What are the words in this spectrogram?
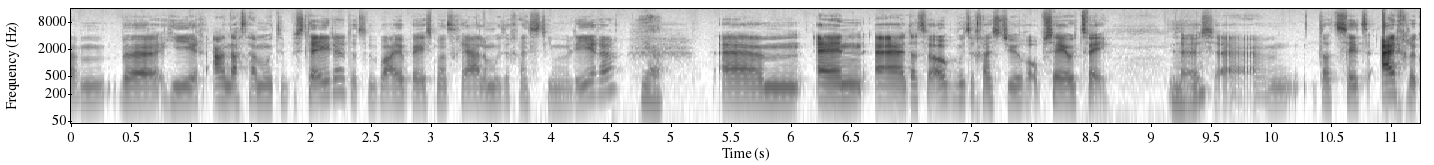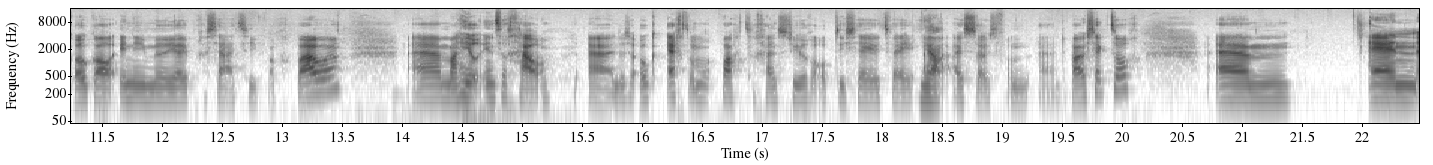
um, we hier aandacht aan moeten besteden. Dat we biobased materialen moeten gaan stimuleren. Ja. Um, en dat we ook moeten gaan sturen op CO2. Mm -hmm. Dus dat zit eigenlijk ook al in die milieuprestatie van gebouwen. Uh, maar heel integraal. Uh, dus ook echt om apart te gaan sturen op die CO2-uitstoot ja. uh, van de bouwsector. Um, en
